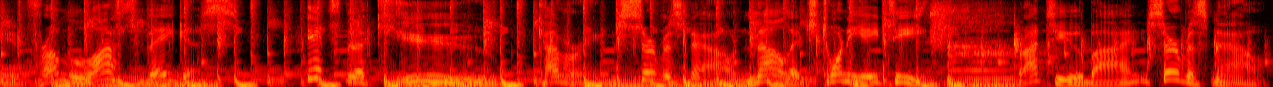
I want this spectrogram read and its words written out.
Live from Las Vegas, it's theCUBE, covering ServiceNow Knowledge 2018. Brought to you by ServiceNow.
